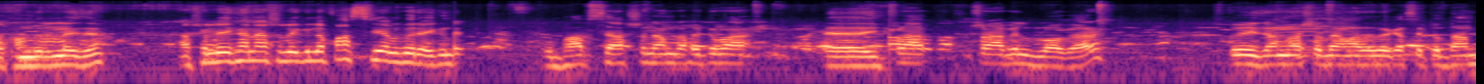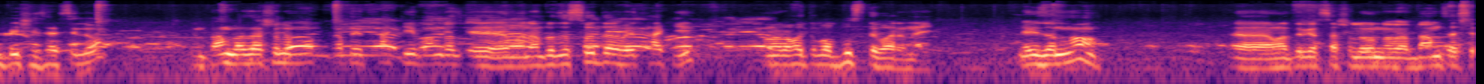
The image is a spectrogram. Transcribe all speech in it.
আলহামদুলিল্লাহ যে। আসলে এখানে আসলে ভাবছে আসলে আমরা হয়তো বা ট্রাভেল ব্লগার তো এই জন্য আসলে আমাদের কাছে একটু দাম বেশি চাইছিল। কিন্তু আমরা যে আসলে মক্কাতে থাকি বা মানে আমরা যে সৌদি আরবে থাকি, ওনারা হয়তো বা বুঝতে পারে নাই। এই জন্য আমাদের কাছে আসলে ওনারা দাম চাইছে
